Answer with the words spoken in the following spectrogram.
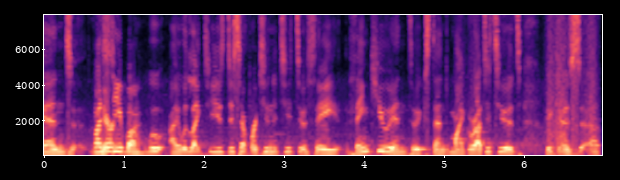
And Спасибо. there- we- I would like to use this opportunity to say thank you and to extend my gratitude because uh,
